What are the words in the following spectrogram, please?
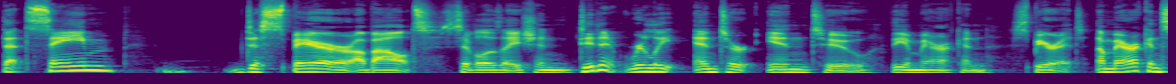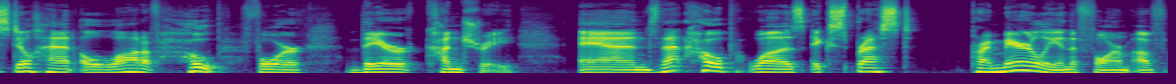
that same despair about civilization didn't really enter into the American spirit. Americans still had a lot of hope for their country. And that hope was expressed primarily in the form of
